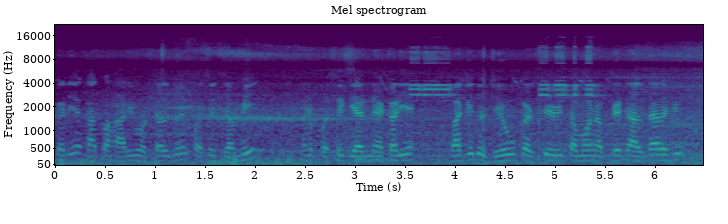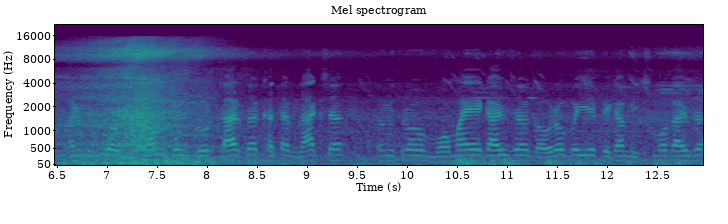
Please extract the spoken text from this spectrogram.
કરીએ કાં તો સારી હોટલ જોઈ પછી જમી અને પછી ઘેર નીકળીએ. બાકી તો જેવું કરશે એવી તમને અપડેટ આવતા રહીશું. અને મિત્રો સોંગ બહુ જોરદાર છે ખતરનાક છે. તો મિત્રો મોમાએ એક આવ્યું છે ગૌરવભાઈએ ભેગા મિક્સમાં આવ્યું છે.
